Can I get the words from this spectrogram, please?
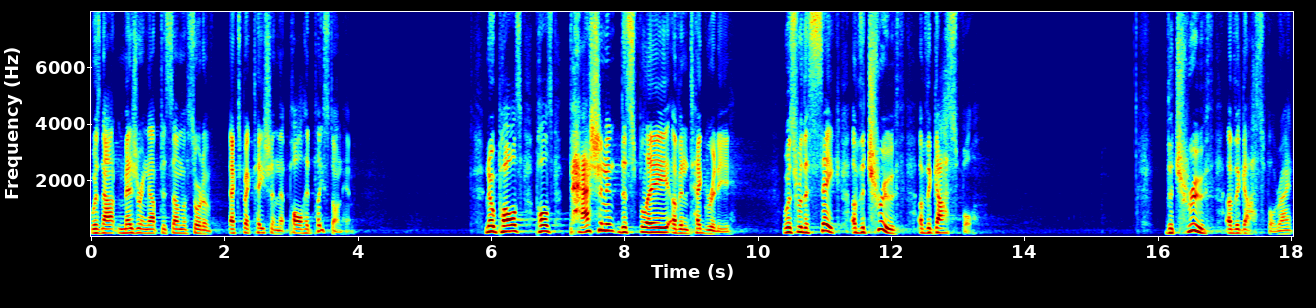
was not measuring up to some sort of expectation that Paul had placed on him. No, Paul's, Paul's passionate display of integrity was for the sake of the truth of the gospel. The truth of the gospel, right?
